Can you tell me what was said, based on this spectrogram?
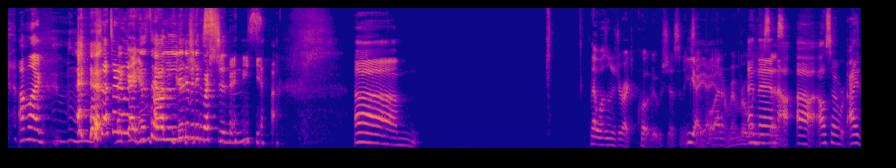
I'm like, mm, that's Like, really I just have a little bit of questions. Yeah. Um. that wasn't a direct quote; it was just an example. yeah, yeah. I don't remember what and he then says. uh, also I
